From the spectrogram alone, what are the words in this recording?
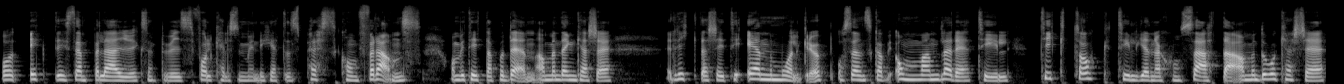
Och ett exempel är ju exempelvis Folkhälsomyndighetens presskonferens. Om vi tittar på den, ja men den kanske riktar sig till en målgrupp och sen ska vi omvandla det till TikTok, till generation Z, ja men då kanske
